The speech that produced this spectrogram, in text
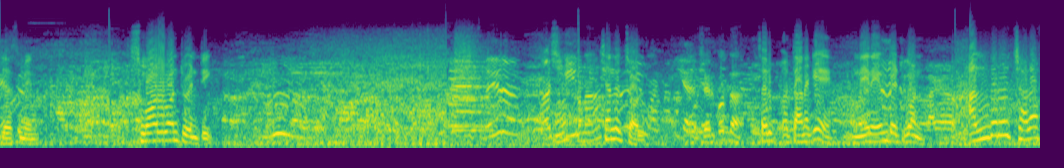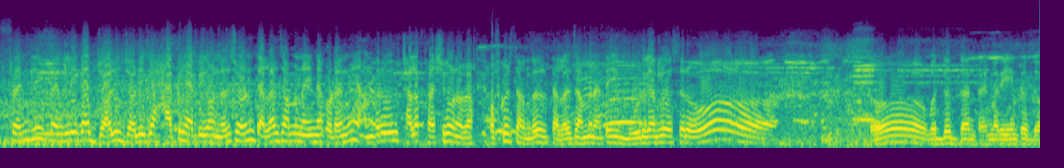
jasmine small one twenty చిన్న చాలు సరే తనకి నేనేం పెట్టుకోను. అందరూ చాలా ఫ్రెండ్లీ ఫ్రెండ్లీగా జాలీ జాలీగా హ్యాపీ హ్యాపీగా ఉన్నారు. చూడండి తెల్లజామున్ అయినా కూడా అందరూ చాలా ఫ్రెష్గా ఉన్నారు. అఫ్ కోర్స్ అందరూ తెల్లజామున్ అంటే ఈ మూడు గంటలు వస్తారు. ఓ ఓ వద్దొద్దు అంటే మరి ఏంటొద్దు?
